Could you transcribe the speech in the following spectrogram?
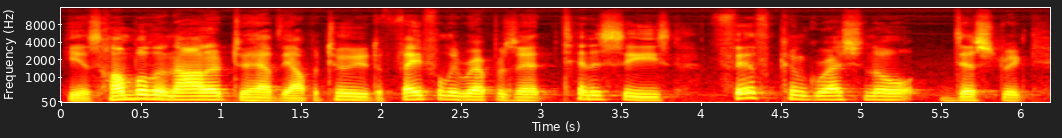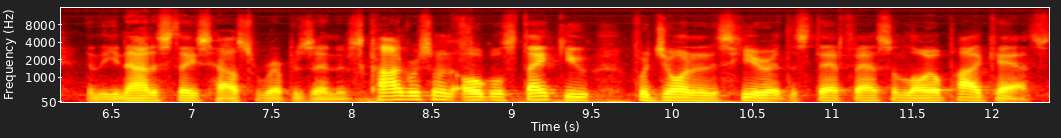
He is humbled and honored to have the opportunity to faithfully represent Tennessee's 5th Congressional District in the United States House of Representatives. Congressman Ogles, thank you for joining us here at the Steadfast and Loyal podcast.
